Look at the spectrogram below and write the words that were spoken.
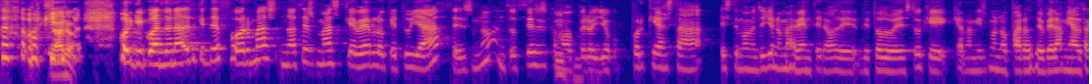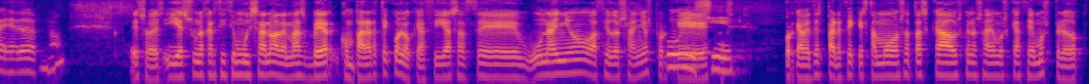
porque, cuando una vez que te formas no haces más que ver lo que tú ya haces, ¿no? Entonces es como, pero yo, ¿por qué hasta este momento yo no me había enterado de, todo esto que, que, ahora mismo no paro de ver a mi alrededor, ¿no? Eso es, y es un ejercicio muy sano además ver, compararte con lo que hacías hace un año o hace dos años, porque, porque a veces parece que estamos atascados, que no sabemos qué hacemos, pero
